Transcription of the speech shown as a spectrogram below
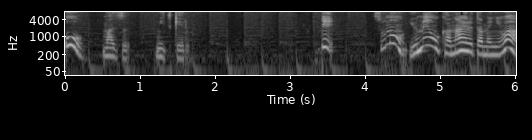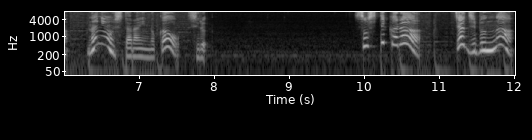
をまず見つける。でその夢を叶えるためには何をしたらいいのかを知る。そしてからじゃあ自分が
